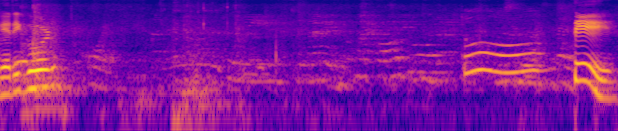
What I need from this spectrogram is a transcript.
વેરી ગુડ તું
